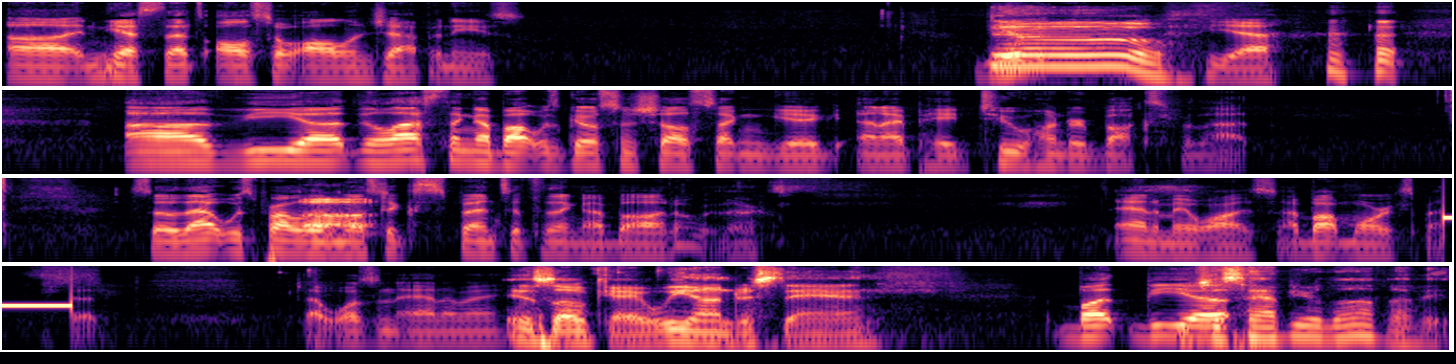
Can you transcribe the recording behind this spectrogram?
Uh, and yes, that's also all in Japanese. The other- No. yeah. uh, the uh, the last thing I bought was Ghost in Shell second gig, and I paid two hundred bucks for that. So that was probably the most expensive thing I bought over there. Anime wise, I bought more expensive. That wasn't anime, It's okay. We understand. but the You uh, just have your love of it.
